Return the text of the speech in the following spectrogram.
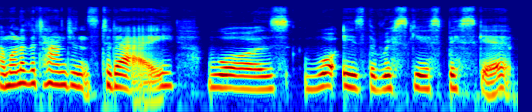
And one of the tangents today was what is the riskiest biscuit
